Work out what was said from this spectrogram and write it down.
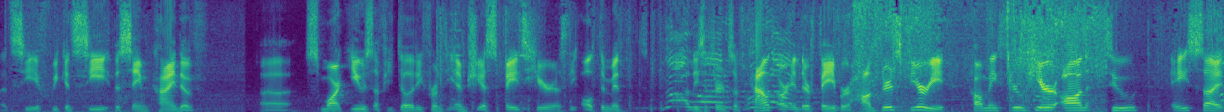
Let's see if we can see the same kind of uh, smart use of utility from the MGS Spades here as the ultimate, at least in terms of count, are in their favor. Hunter's Fury coming through here on to A site.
